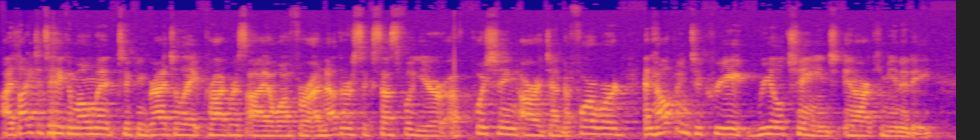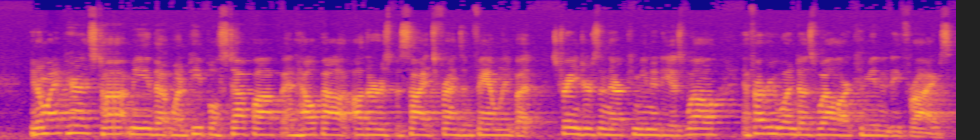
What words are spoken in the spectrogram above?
I'd like to take a moment to congratulate Progress Iowa for another successful year of pushing our agenda forward and helping to create real change in our community. You know, my parents taught me that when people step up and help out others besides friends and family, but strangers in their community as well, if everyone does well, our community thrives.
